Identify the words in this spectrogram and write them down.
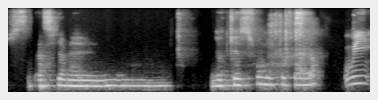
Je ne sais pas s'il y avait d'autres questions, Nicolas. Oui,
